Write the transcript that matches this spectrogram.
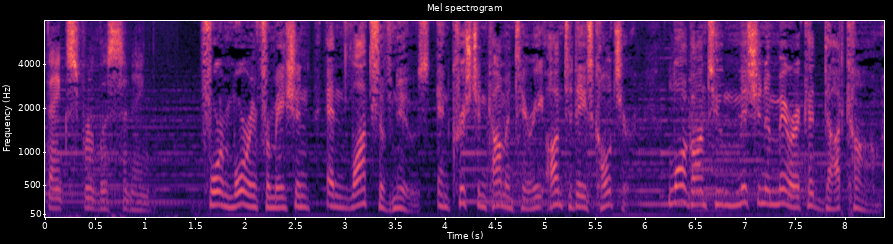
Thanks for listening. For more information and lots of news and Christian commentary on today's culture, log on to missionamerica.com.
